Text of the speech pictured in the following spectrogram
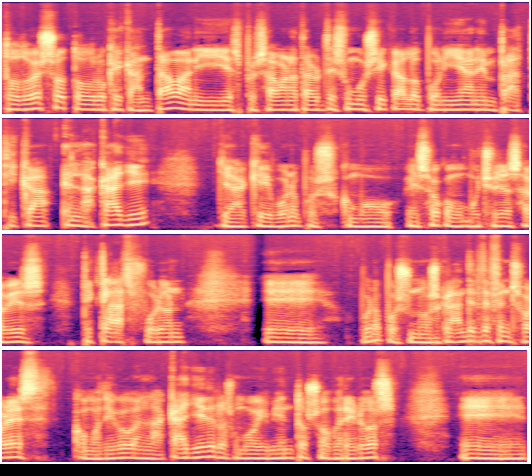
todo eso, todo lo que cantaban y expresaban a través de su música, lo ponían en práctica en la calle, ya que, bueno, pues como eso, como muchos ya sabéis, The Clash fueron, eh, bueno, pues unos grandes defensores, como digo, en la calle de los movimientos obreros eh,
